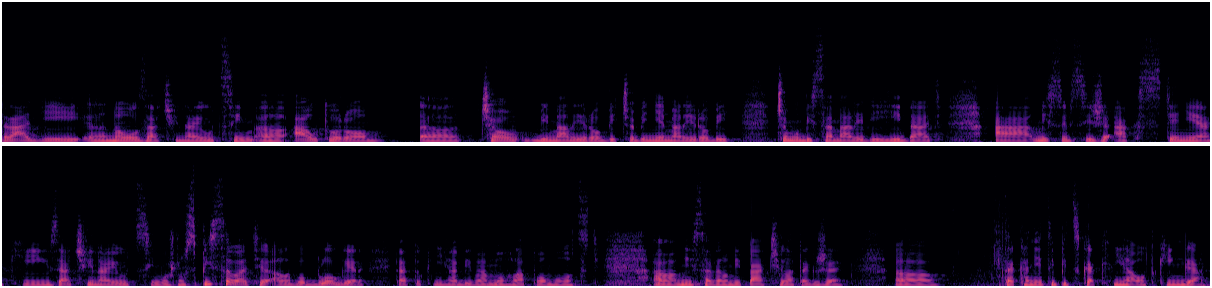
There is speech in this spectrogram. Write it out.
radí novozačínajúcim e, autorom čo by mali robiť, čo by nemali robiť, čomu by sa mali vyhýbať. A myslím si, že ak ste nejaký začínajúci, možno spisovateľ alebo bloger, táto kniha by vám mohla pomôcť. Mne sa veľmi páčila, takže eh, taká netypická kniha od Kinga.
